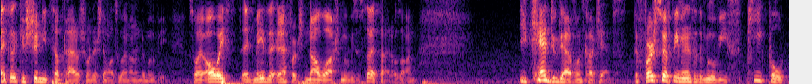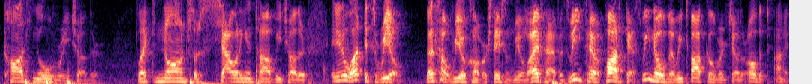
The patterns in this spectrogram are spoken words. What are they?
I feel like you should need subtitles to understand what's going on in the movie. So I always I made the effort to not watch movies with subtitles on. You can't do that with Uncut Gems. The first 15 minutes of the movie is people talking over each other. Like non sort of shouting on top of each other. And you know what? It's real. That's how real conversation in real life happens. We have a podcast. We know that we talk over each other all the time.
